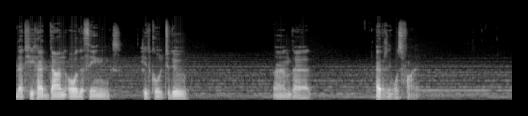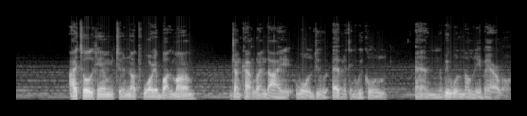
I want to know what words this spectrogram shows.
that he had done all the things he could to do, and that everything was fine. I told him to not worry about mom. Giancarlo and I will do everything we could, and we will not leave her alone.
